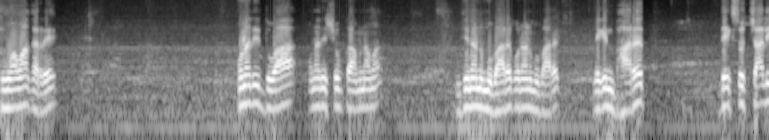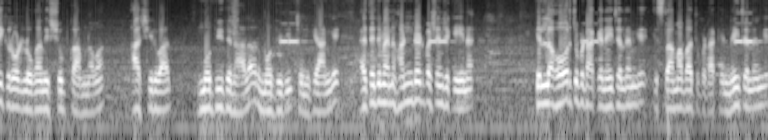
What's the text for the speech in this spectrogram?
ਦੁਆਵਾਂ ਕਰ ਰਹੇ, ਉਹਨਾਂ ਦੀ ਦੁਆ, ਉਹਨਾਂ ਦੀ ਸ਼ੁਭ ਕਾਮਨਾਵਾਂ ਜਿਨ੍ਹਾਂ ਨੂੰ ਮੁਬਾਰਕ, ਉਹਨਾਂ ਨੂੰ ਮੁਬਾਰਕ। ਲੇਕਿਨ ਭਾਰਤ ਦੇ 140 ਕਰੋੜ ਲੋਕਾਂ ਦੀ ਸ਼ੁਭ ਕਾਮਨਾਵਾਂ ਆਸ਼ੀਰਵਾਦ ਮੋਦੀ ਦੇ ਨਾਲ ਔਰ ਮੋਦੀ ਦੀ ਚੁਣ ਕੇ ਆਣਗੇ। ਇੱਥੇ ਤੇ ਮੈਨੂੰ 100% ਯਕੀਨ ਹੈ ਕਿ ਲਾਹੌਰ 'ਚ ਪਟਾਕੇ ਨਹੀਂ ਚੱਲਣਗੇ, ਇਸਲਾਮਾਬਾਦ 'ਚ ਪਟਾਕੇ ਨਹੀਂ ਚੱਲਣਗੇ,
